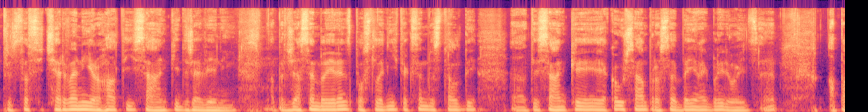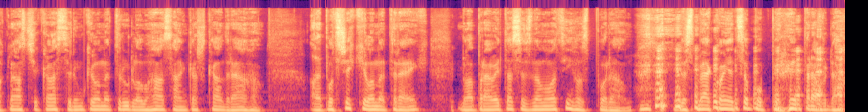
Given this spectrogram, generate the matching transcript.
představ si červený rohatý sáňky dřevěný. A protože já jsem byl jeden z posledních, tak jsem dostal ty, ty sáňky jako už sám pro sebe, jinak byly dvojice. A pak nás čekala 7 kilometrů dlouhá sáňkařská dráha. Ale po třech kilometrech byla právě ta seznamovací hospoda, kde jsme jako něco popili, pravda.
